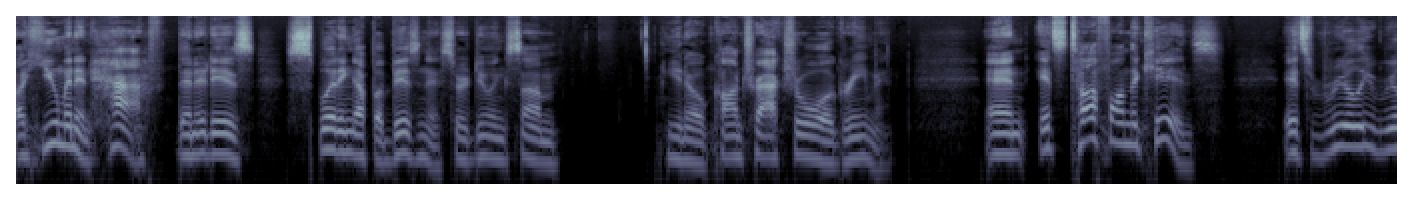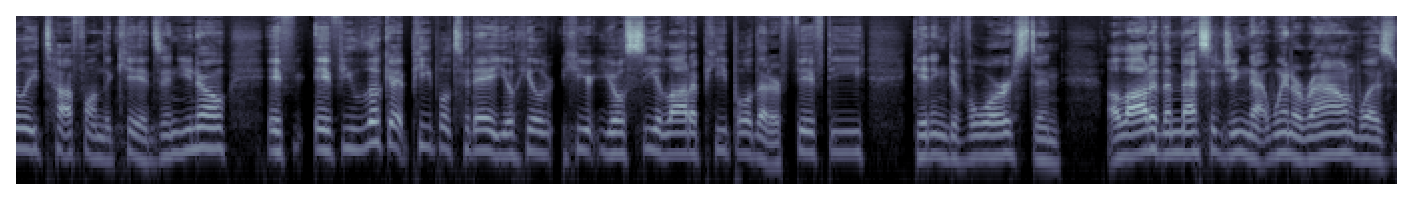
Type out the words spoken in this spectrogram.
a human in half than it is splitting up a business or doing some, you know, contractual agreement. And it's tough on the kids it's really really tough on the kids. And you know if if you look at people today you'll hear, hear you'll see a lot of people that are 50 getting divorced and a lot of the messaging that went around was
